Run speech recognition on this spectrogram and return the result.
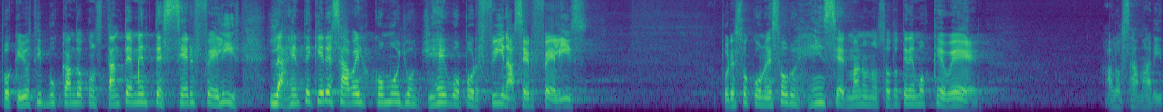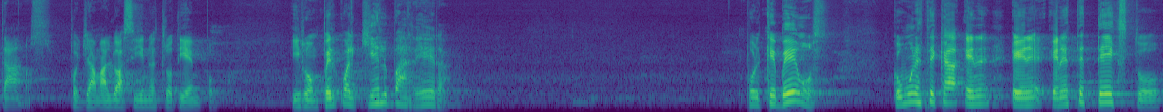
porque yo estoy buscando constantemente ser feliz. La gente quiere saber cómo yo llego por fin a ser feliz. Por eso con esa urgencia, hermano, nosotros tenemos que ver a los samaritanos, por llamarlo así en nuestro tiempo, y romper cualquier barrera. Porque vemos cómo en este, en este texto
